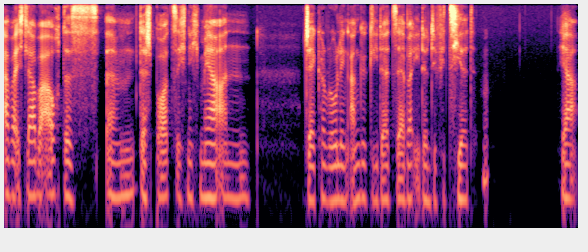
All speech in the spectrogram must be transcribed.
Aber ich glaube auch, dass ähm, der Sport sich nicht mehr an J.K. Rowling angegliedert selber identifiziert. Hm. Ja,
